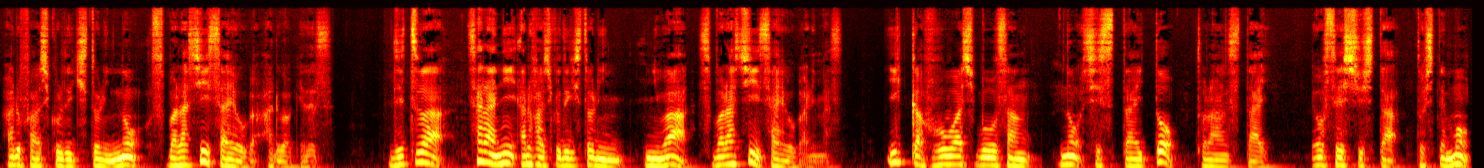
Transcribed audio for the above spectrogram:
アルファシクロデキストリンの素晴らしい作用があるわけです。実はさらにアルファシクロデキストリンには素晴らしい作用があります。一家不飽和脂肪酸のシス体とトランス体を摂取したとしても、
